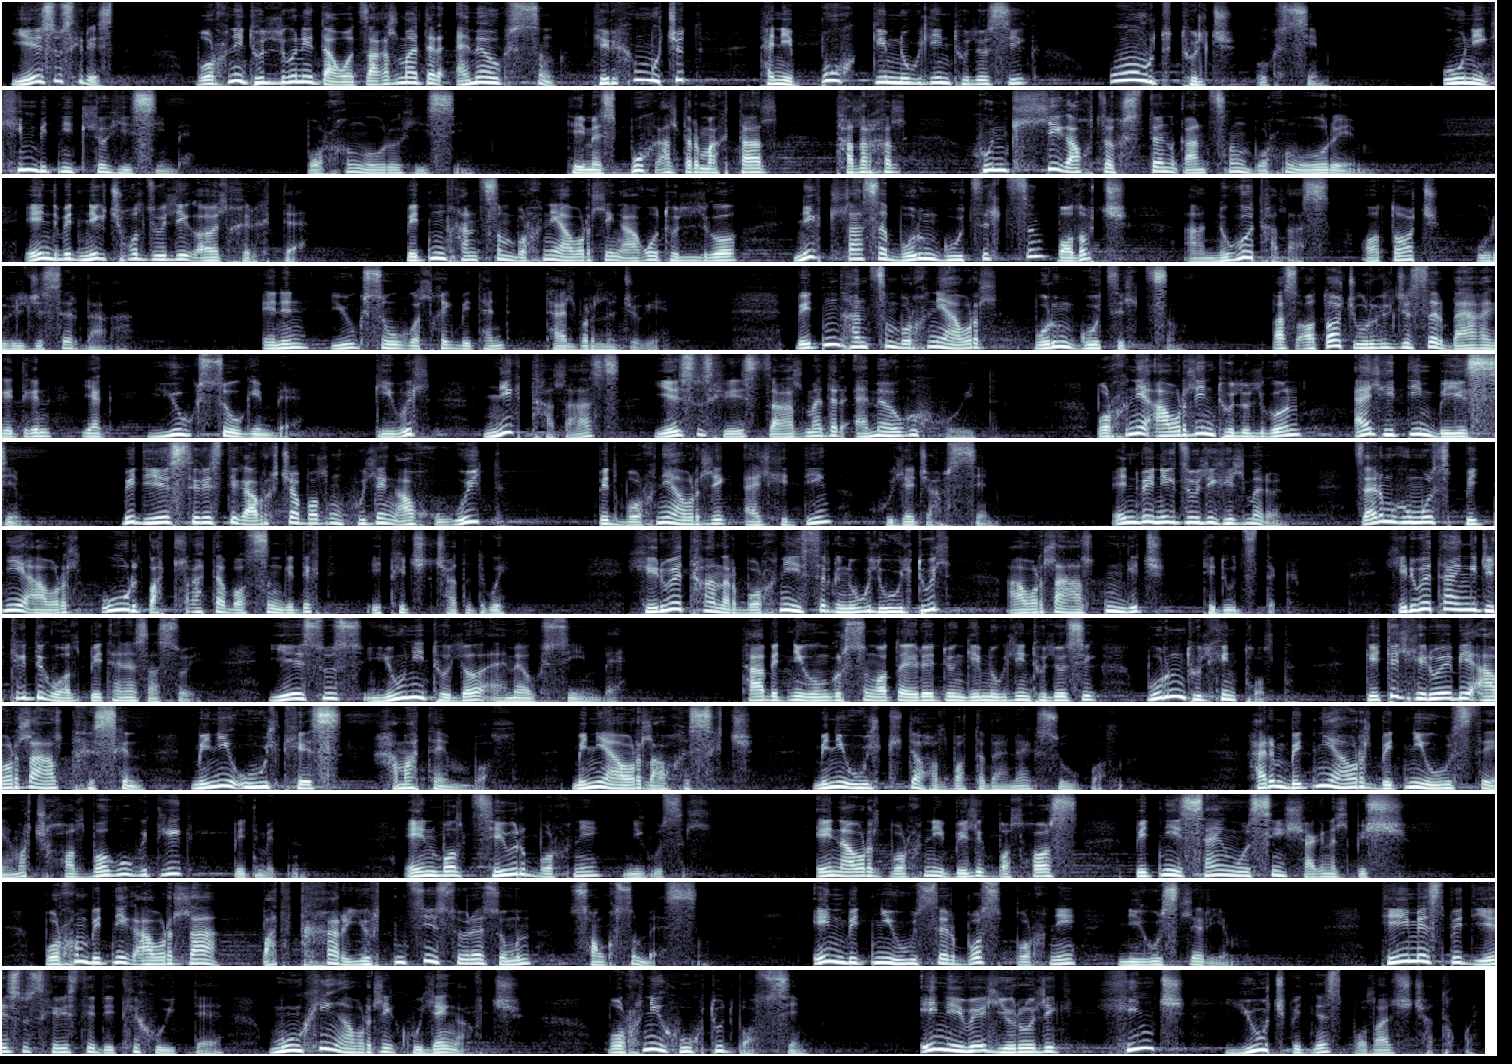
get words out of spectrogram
Есүс Христ Бурхны төлөвлөгөөний дагуу загалмай дээр амиа өгсөн тэрхэн мөчөд таны бүх гим нүглийн төлөөсийг үрд төлж өгсөн юм. Үүнийг хэн бидний төлөө хийсэн юм бэ? Бурхан өөрөө хийсэн юм. Тиймээс бүх алдар магтаал, талархал, хүндлэлийг авах зохистой нь ганцхан Бурхан өөрөө юм. Энд бид нэг чухал зүйлийг ойлгох хэрэгтэй. бидэнд хандсан Бурхны авралын агуу төлөлгөө нэг талаасаа бүрэн гүйцэлдсэн боловч а нөгөө талаас одоо ч үргэлжилсээр байгаа. Энэ нь юу гэсэн үг болохыг би танд тайлбарлаж өгье. Бидэнд хандсан Бурхны аврал бүрэн гүйцэлдсэн. Бас одоо ч үргэлжилсээр байгаа гэдэг нь яг юу гэсэн үг юм бэ? Гэвэл нэг талаас Есүс Христ загалмай дээр амиа өгөх үед Бурхны авралын төлөвлөгөө нь аль хэдийн биелсэн юм. Бид Есүс Христийг аврагчаа болгон хүлээн авах үед бид Бурхны авралыг аль хэдийн хүлээж авсан юм. Энд би нэг зүйлийг хэлмээр байна. Зарим хүмүүс бидний аврал үүр баталгаатай болсон гэдэгт итгэж чаддаггүй. Хэрвээ та нар Бурхны эсрэг нүгэл үйлдвэл авралаа алдна гэж тэд үздэг. Хэрвээ та ингэж итгэдэг бол би танаас асууя. Есүс юуны төлөө амиа өгсөн юм бэ? Та биднийг өнгөрсөн одоо ирээдүйн гим нүглийн төлөөсийг бүрэн төлөхийн тулд гэтэл хэрвээ би авралаа алдах хэсэг нь миний үйлдэхээс хамаатай юм бол миний аврал авах хэсэгч миний үйлдэлтэй холбоотой байна гэсэн үг болно. Харин бидний аврал бидний үйлстэй ямар ч холбоогүй гэдгийг бид мэднэ. Энэ бол цэвэр бурхны нэг үсэл. Энэ аврал бурхны бэлэг болохоос бидний сайн үлсийн шагнал биш. Бурхан биднийг авралаа баттахаар ертөнцийн сураас өмнө сонгосон байсан. Энэ бидний үлсээр бус Бурханы нэгүслэр юм. Тиймээс бид Есүс Христэд итгэх үедээ мөнхийн авралыг хүлээн авч Бурханы хүүхдүүд болсон юм. Энэ ивэл ёроолыг хинч юу ч биднээс булаалж чадахгүй.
